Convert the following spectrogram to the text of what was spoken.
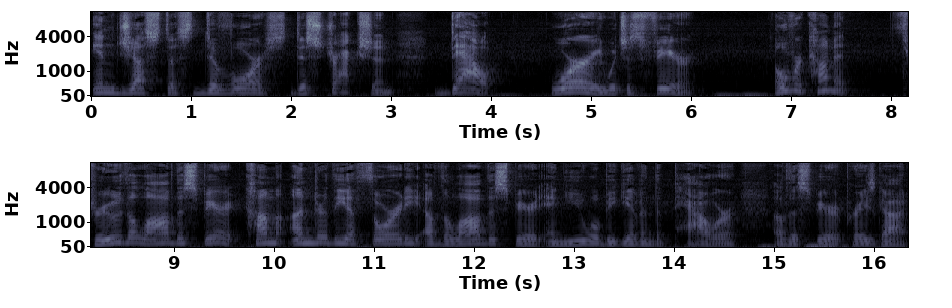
injustice, divorce, distraction, doubt, worry, which is fear. Overcome it through the law of the Spirit. Come under the authority of the law of the Spirit, and you will be given the power of the Spirit. Praise God.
